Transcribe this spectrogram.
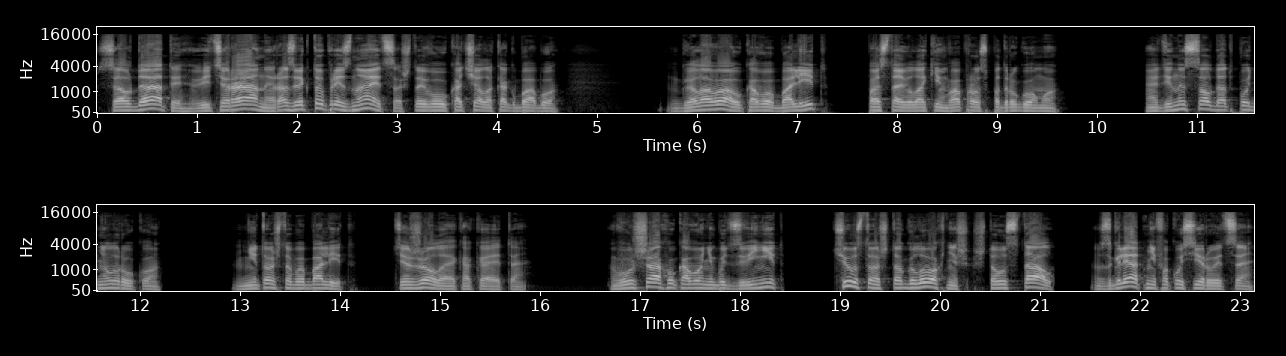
Солдаты, ветераны, разве кто признается, что его укачало как бабу? Голова у кого болит? Поставил Аким вопрос по-другому. Один из солдат поднял руку. Не то чтобы болит, тяжелая какая-то. В ушах у кого-нибудь звенит, чувство, что глохнешь, что устал, взгляд не фокусируется.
